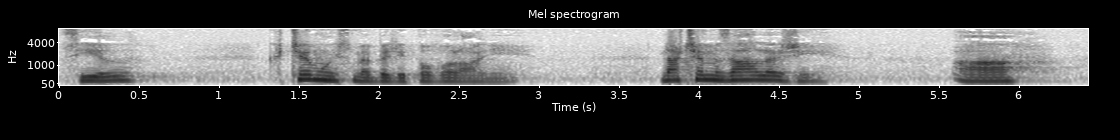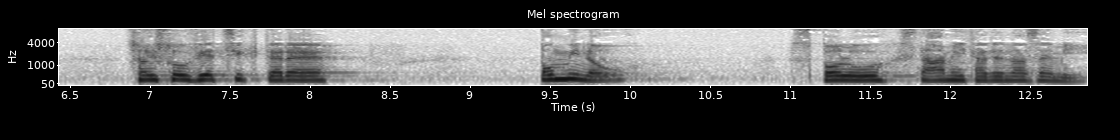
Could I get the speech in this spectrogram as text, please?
cíl, k čemu jsme byli povoláni, na čem záleží a co jsou věci, které pominou spolu s námi tady na zemi.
